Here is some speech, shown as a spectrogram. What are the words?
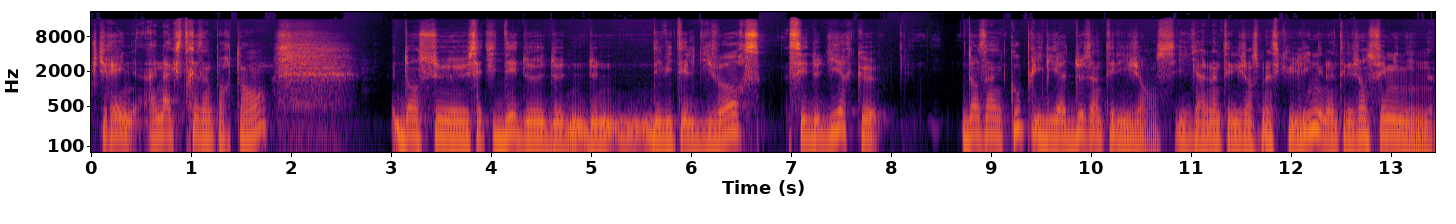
je dirais un axe très important dans ce, cette idée de, d'éviter le divorce, c'est de dire que dans un couple, il y a deux intelligences. Il y a l'intelligence masculine et l'intelligence féminine.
